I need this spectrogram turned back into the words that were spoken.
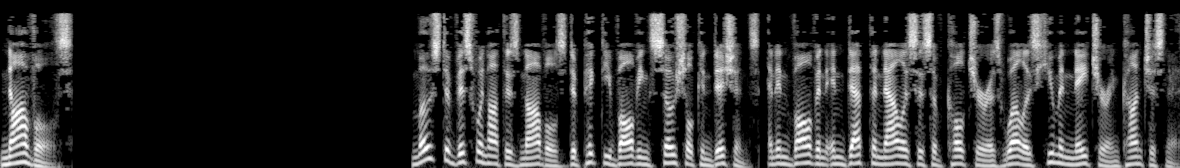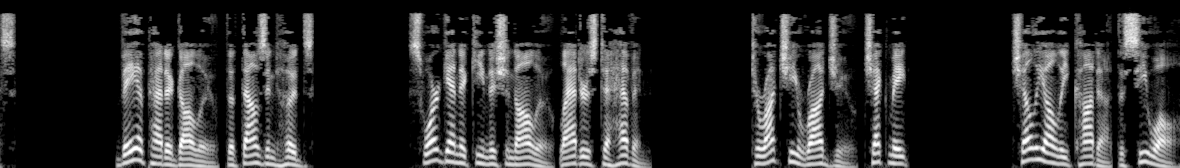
Novels Most of Viswanatha's novels depict evolving social conditions, and involve an in-depth analysis of culture as well as human nature and consciousness. Veyipadagalu The Thousand Hoods Swarganaki Nishanalu Ladders to Heaven. Tarachi Raju Checkmate. Cheliali Kata The Seawall.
